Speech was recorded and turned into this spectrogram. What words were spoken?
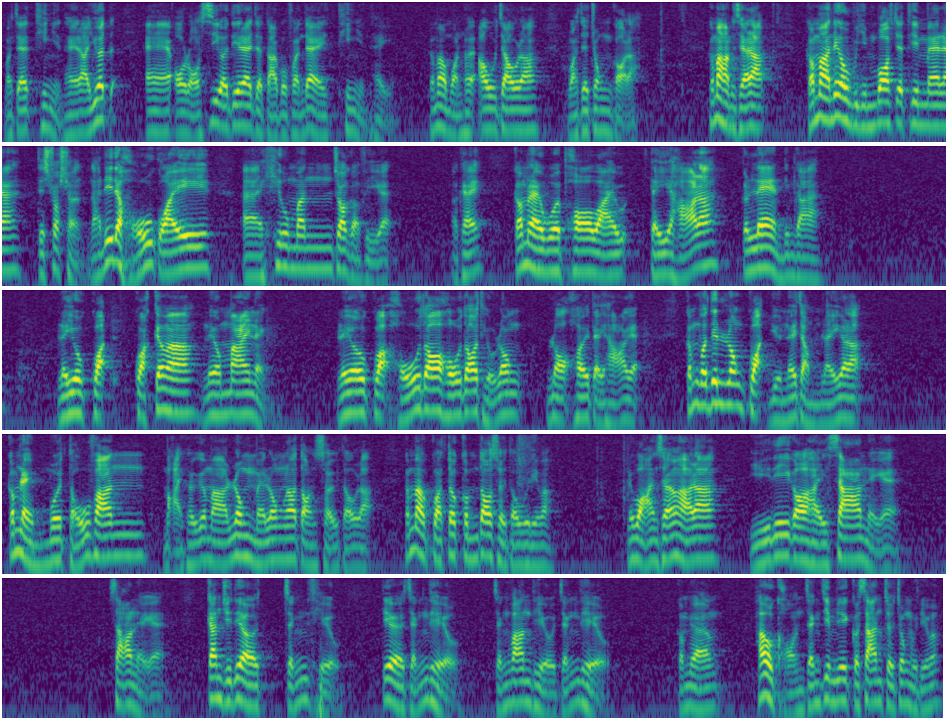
或者天然氣啦。如果誒、俄羅斯嗰啲呢，就大部分都係天然氣，咁啊運去歐洲啦，或者中國啦。咁啊下面寫啦，咁啊呢個 involve 一啲咩呢 destruction 嗱，呢啲好鬼誒 human geography 嘅。OK，咁你會破壞地下啦，個 land 點解？你要掘掘㗎嘛，你要 mining，你要掘好多好多條窿落去地下嘅。咁嗰啲窿掘完你就唔理㗎啦。咁你唔會倒翻埋佢㗎嘛，窿咪窿啦，當隧道啦。咁啊掘到咁多隧道會點啊？你幻想下啦，而呢個係山嚟嘅，山嚟嘅，跟住呢度整條，呢度整條。整翻條，整條咁樣喺度狂整，知唔知個山最終會點啊？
